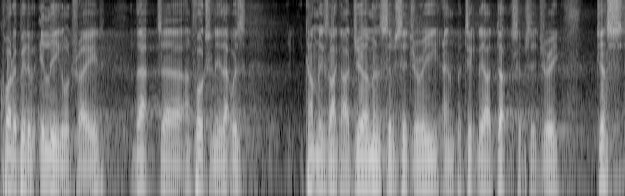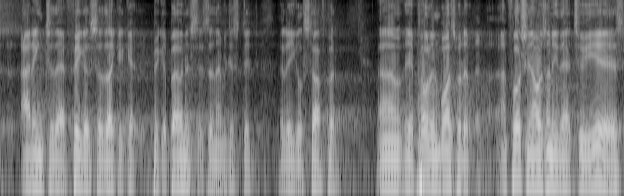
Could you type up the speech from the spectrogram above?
quite a bit of illegal trade. That, uh, unfortunately, that was companies like our German subsidiary and particularly our Dutch subsidiary just adding to their figures so they could get bigger bonuses, and then we just did illegal stuff. But um, yeah, Poland was, but uh, unfortunately, I was only there two years,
